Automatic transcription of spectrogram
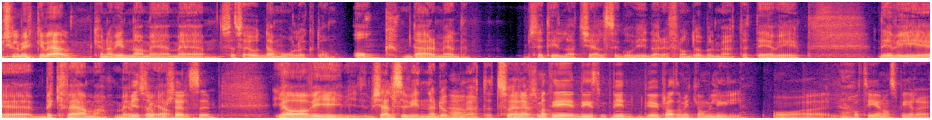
skulle mycket väl kunna vinna med, med så att säga, uddamålet då. Och därmed se till att Chelsea går vidare från dubbelmötet. Det är vi, det är vi eh, bekväma med Vi tror på Chelsea. Ja, vi, Chelsea vinner dubbelmötet. Ja. Men eftersom att det, det, vi, vi har ju pratat mycket om Lill och ja. gått igenom spelare.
